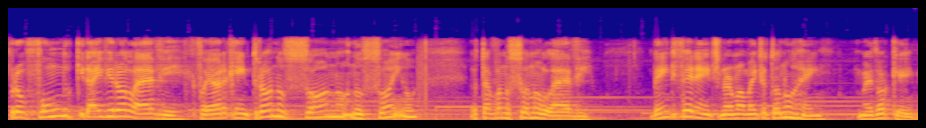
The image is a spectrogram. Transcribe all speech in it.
profundo que daí virou leve. Foi a hora que entrou no sono, no sonho, eu tava no sono leve. Bem diferente, normalmente eu tô no REM, mas ok.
